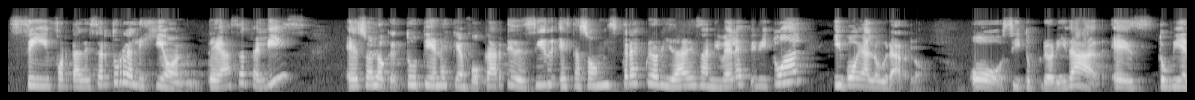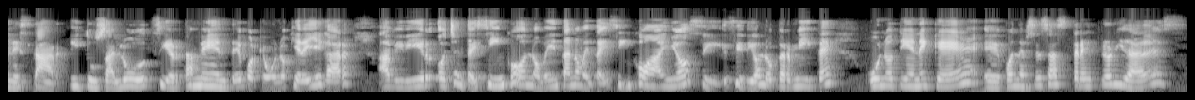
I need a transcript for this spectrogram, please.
Si fortalecer tu religión te hace feliz, eso es lo que tú tienes que enfocarte y decir, estas son mis tres prioridades a nivel espiritual y voy a lograrlo. O si tu prioridad es tu bienestar y tu salud, ciertamente, porque uno quiere llegar a vivir 85, 90, 95 años, si, si Dios lo permite, uno tiene que eh, ponerse esas tres prioridades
